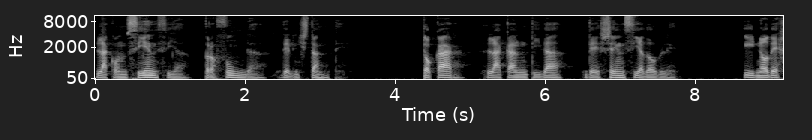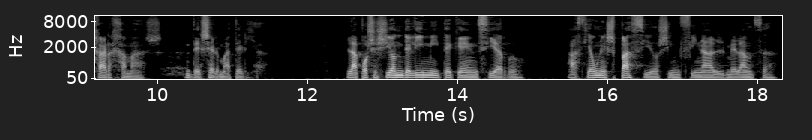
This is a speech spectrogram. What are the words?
la conciencia profunda del instante, tocar la cantidad de esencia doble y no dejar jamás de ser materia. La posesión del límite que encierro hacia un espacio sin final me lanza,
